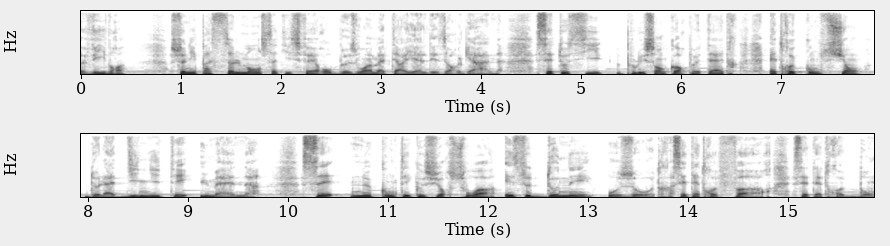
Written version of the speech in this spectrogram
Vivre, ce n'est pas seulement satisfaire aux besoins matériels des organes, c'est aussi, plus encore peut-être, être conscient de la dignité humaine. C'est ne compter que sur soi et se donner aux autres, c'est être fort, c'est être bon.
